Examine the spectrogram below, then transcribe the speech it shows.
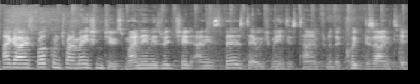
Hi guys, welcome to Animation Juice. My name is Richard and it's Thursday which means it's time for another quick design tip.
